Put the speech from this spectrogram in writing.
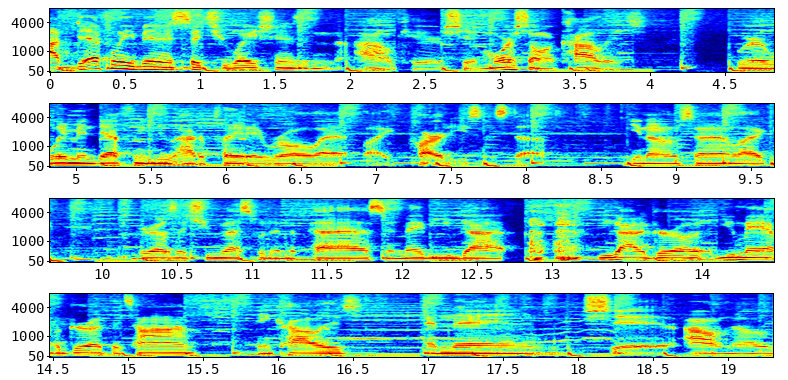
I've definitely been in situations, and I don't care shit. More so in college, where women definitely knew how to play their role at like parties and stuff. You know what I'm saying? Like girls that you messed with in the past, and maybe you got you got a girl. You may have a girl at the time in college, and then shit, I don't know.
